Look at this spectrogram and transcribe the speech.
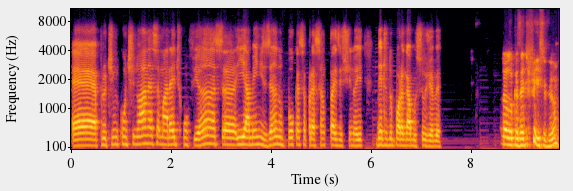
é, para o time continuar nessa maré de confiança e amenizando um pouco essa pressão que está existindo aí dentro do Porangabuçu, GB? Olha, Lucas, é difícil, viu?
